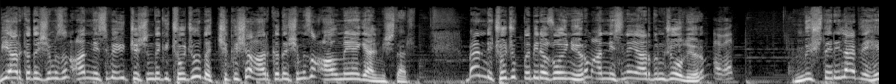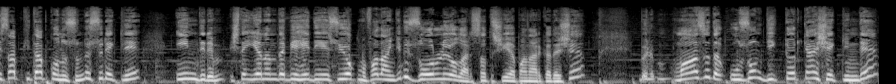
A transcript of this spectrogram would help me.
Bir arkadaşımızın annesi ve 3 yaşındaki çocuğu da çıkışa arkadaşımızı almaya gelmişler. Ben de çocukla biraz oynuyorum annesine yardımcı oluyorum. Evet. Müşteriler de hesap kitap konusunda sürekli indirim işte yanında bir hediyesi yok mu falan gibi zorluyorlar satışı yapan arkadaşı. Böyle mağazada uzun dikdörtgen şeklinde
